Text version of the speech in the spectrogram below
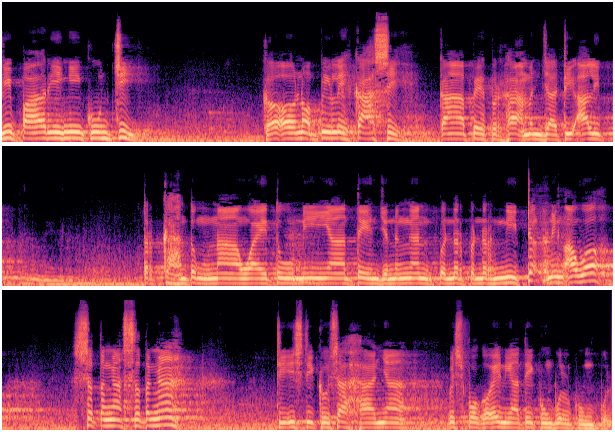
diparingi kunci. Ono pilih kasih kabeh berhak menjadi alif tergantung nawaitu niatin jenengan bener-bener ngidek ning Allah. Setengah-setengah di istighosah hanya wis pokoke niati kumpul-kumpul.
